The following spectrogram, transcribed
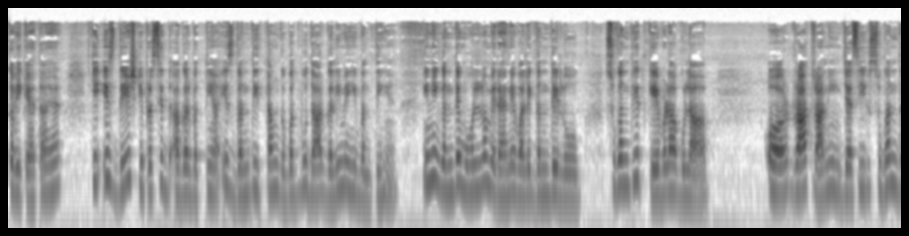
कवि कहता है कि इस देश की प्रसिद्ध अगरबत्तियाँ इस गंदी तंग बदबूदार गली में ही बनती हैं। इन्हीं गंदे मोहल्लों में रहने वाले गंदे लोग, सुगंधित केवड़ा गुलाब और रात रानी जैसी सुगंध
